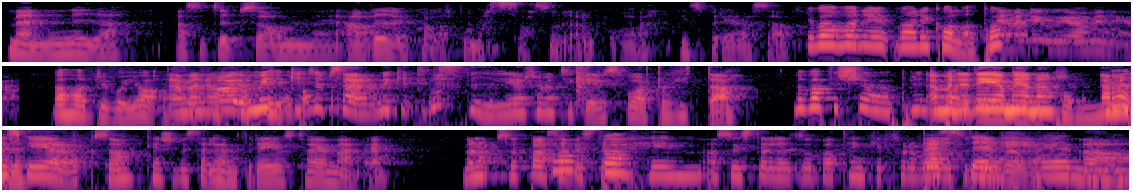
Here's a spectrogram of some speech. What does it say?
Men nya. Alltså typ som, eh, ja vi har ju kollat på massa som vi håller på att inspireras av. ja, vad, har ni, vad har ni kollat på? Nej men du och jag menar jag. Jaha, du och jag. Ja men mycket typ så här, mycket textilier som jag tycker är svårt att hitta. Men varför köper du inte Ja men det är det jag menar. kommer? Ja men det ska jag göra också. Kanske beställa hem till dig och så tar jag med det. Men också att bara så här Ja, beställa hem, alltså istället så bara tänka för att vara lite Beställ dyrare. hem. Ja.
